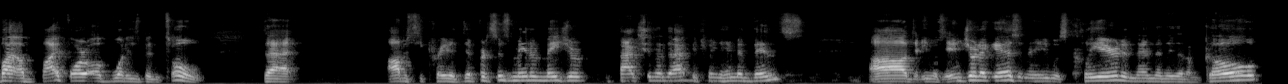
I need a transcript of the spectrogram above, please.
by, by far of what has been told that obviously created differences, made a major faction of that between him and Vince. Uh, that he was injured, I guess, and then he was cleared, and then, then they let him go.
